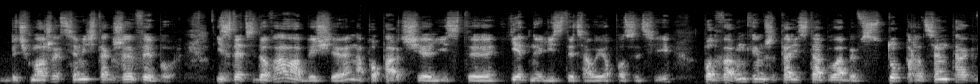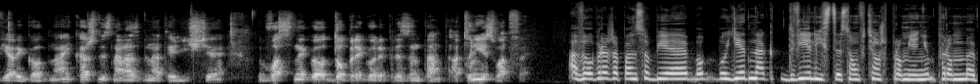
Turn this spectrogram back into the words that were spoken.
być może chce mieć także wybór i zdecydowałaby się na poparcie listy, jednej listy całej opozycji, pod warunkiem, że ta lista byłaby w 100% wiarygodna i każdy znalazłby na tej liście własnego dobrego reprezentanta. A to nie jest łatwe. A wyobraża pan sobie, bo, bo jednak dwie listy są wciąż promieni, prom, em,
